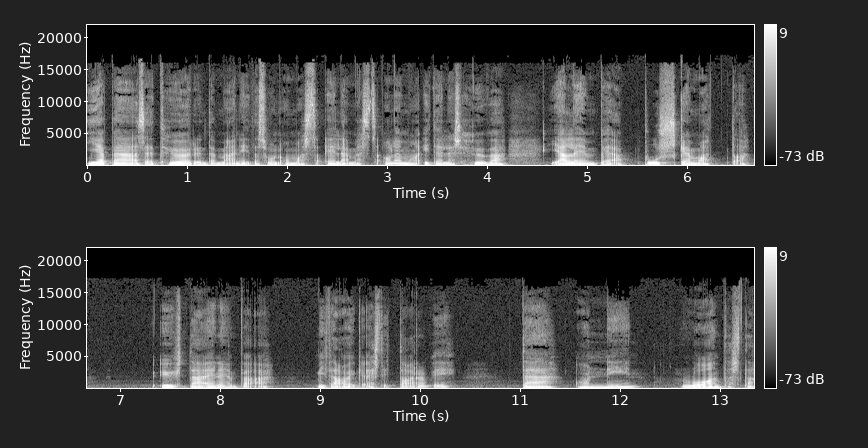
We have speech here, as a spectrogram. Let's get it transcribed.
ja pääset hyödyntämään niitä sun omassa elämässä. Olemaan itsellesi hyvä ja lempeä puskematta yhtään enempää, mitä oikeasti tarvii. Tämä on niin luontaista.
